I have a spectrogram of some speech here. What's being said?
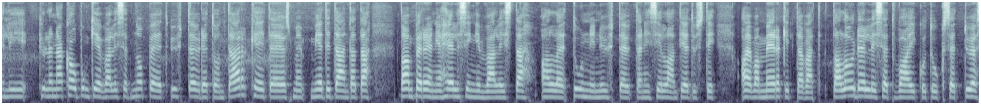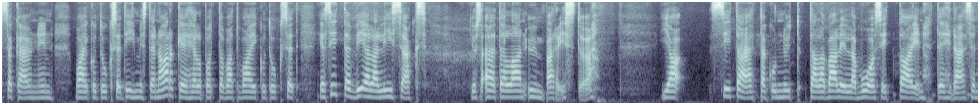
Eli kyllä nämä kaupunkien väliset nopeat yhteydet on tärkeitä ja jos me mietitään tätä Tampereen ja Helsingin välistä alle tunnin yhteyttä, niin sillä on tietysti aivan merkittävät taloudelliset vaikutukset, työssäkäynnin vaikutukset, ihmisten arkeen helpottavat vaikutukset ja sitten vielä lisäksi, jos ajatellaan ympäristöä. Ja sitä, että kun nyt tällä välillä vuosittain tehdään se 4-6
